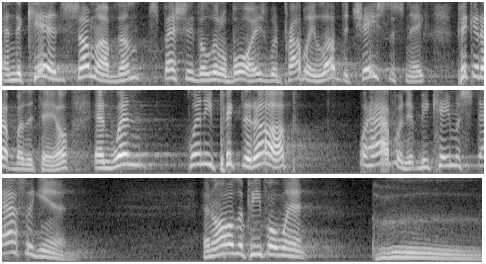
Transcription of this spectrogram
And the kids, some of them, especially the little boys, would probably love to chase the snake, pick it up by the tail. And when, when he picked it up, what happened? It became a staff again. And all the people went, ooh.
